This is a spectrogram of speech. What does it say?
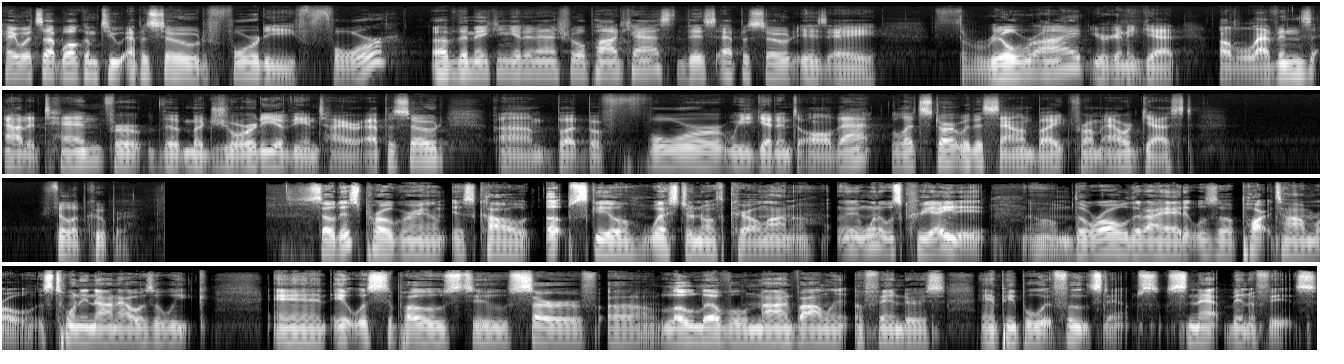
Hey, what's up? Welcome to episode 44 of the Making It in Asheville podcast. This episode is a thrill ride. You're going to get 11s out of 10 for the majority of the entire episode. Um, but before we get into all that, let's start with a soundbite from our guest, Philip Cooper. So this program is called Upskill Western North Carolina. And when it was created, um, the role that I had it was a part time role. It's 29 hours a week, and it was supposed to serve uh, low level nonviolent offenders and people with food stamps, SNAP benefits.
